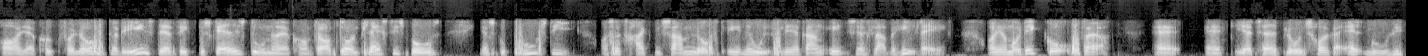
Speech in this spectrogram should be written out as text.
og jeg kunne ikke få luft. Og det eneste, jeg fik på skadestuen, når jeg kom derop, det var en plastisk pose, jeg skulle puste i, og så trække den samme luft ind og ud flere gange, indtil jeg slappede helt af. Og jeg måtte ikke gå før, at, at de har taget blodtryk og alt muligt.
